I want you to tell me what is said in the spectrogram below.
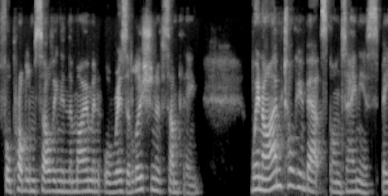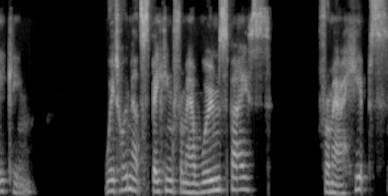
for problem solving in the moment or resolution of something. When I'm talking about spontaneous speaking, we're talking about speaking from our womb space, from our hips,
